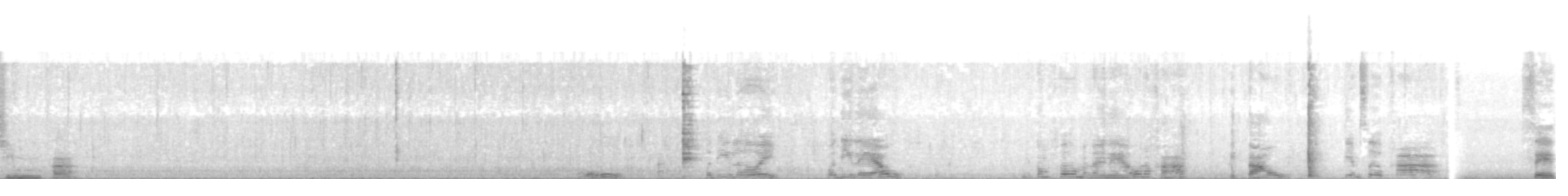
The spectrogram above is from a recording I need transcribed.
ชิมค่ะ โอ้พอดีเลย พอดีแล้ว ไม่ต้องเพิ่มอะไรแล้วนะคะ ปิดเตา เตรียมเสิร์ฟค่ะ เสร็จ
